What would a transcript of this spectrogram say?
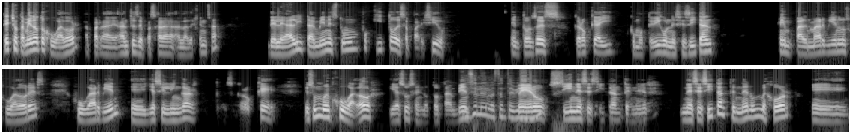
de hecho también otro jugador, para- antes de pasar a, a la defensa, de Leali también estuvo un poquito desaparecido. Entonces creo que ahí, como te digo, necesitan empalmar bien los jugadores, jugar bien. Eh, Jesse Lingard, pues creo que es un buen jugador y eso se notó también sí lo bastante bien. pero sí necesitan tener, necesitan tener un mejor, eh,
